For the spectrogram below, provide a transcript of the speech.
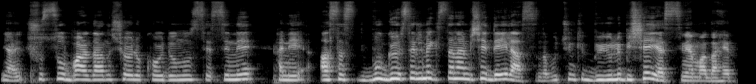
yani şu su bardağını şöyle koyduğunuz sesini hani aslında bu gösterilmek istenen bir şey değil aslında. Bu çünkü büyülü bir şey ya sinemada hep.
